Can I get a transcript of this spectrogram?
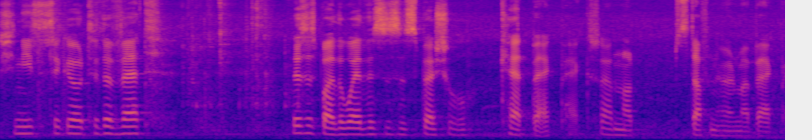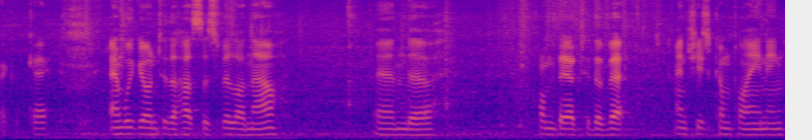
She needs to go to the vet. This is, by the way, this is a special cat backpack, so I'm not stuffing her in my backpack, okay? And we're going to the Hustlers Villa now, and uh, from there to the vet. And she's complaining.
